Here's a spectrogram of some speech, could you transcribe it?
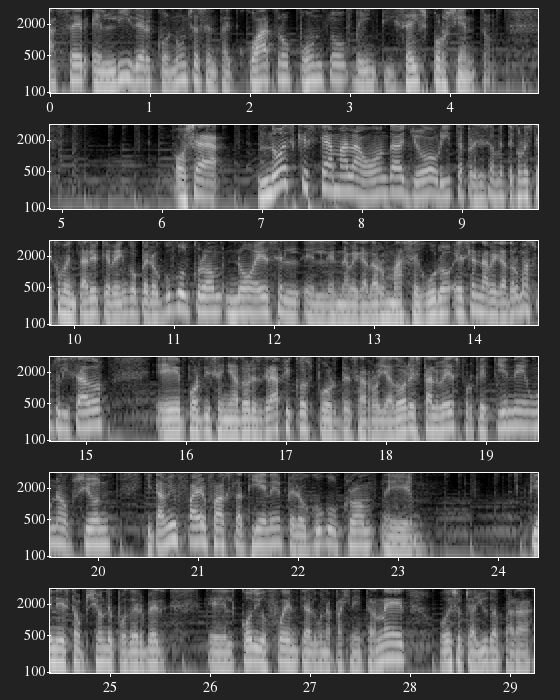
a ser el líder con un 64.26%. O sea, no es que sea mala onda, yo ahorita precisamente con este comentario que vengo, pero Google Chrome no es el, navegador más seguro, es el navegador más utilizado eh, por diseñadores gráficos, por desarrolladores tal vez, porque tiene una opción y también Firefox la tiene, pero Google Chrome... Eh, tiene esta opción de poder ver el código fuente de alguna página de internet o eso te ayuda para,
